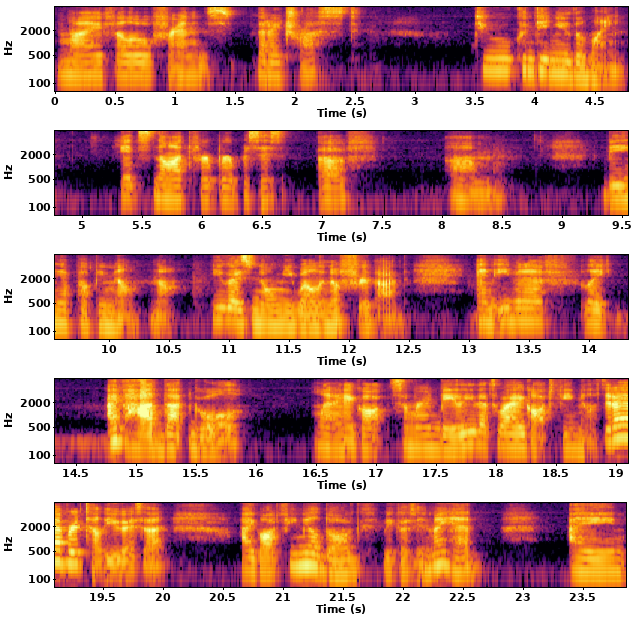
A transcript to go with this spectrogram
my fellow friends that I trust to continue the line. It's not for purposes of um, being a puppy mill. No, you guys know me well enough for that. And even if, like, I've had that goal when I got Summer and Bailey, that's why I got females. Did I ever tell you guys that? I got female dogs because in my head, I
